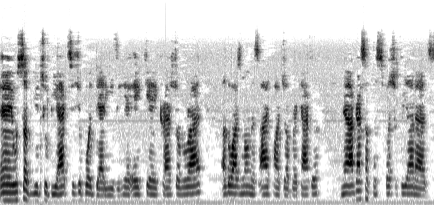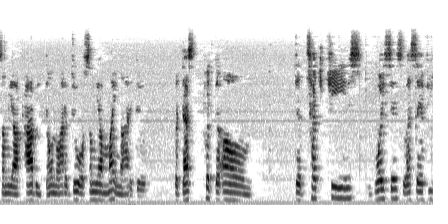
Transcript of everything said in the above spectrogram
Hey, what's up, YouTube reacts? It's your boy Daddyezee here, aka Crash Override, otherwise known as iPod Jailbreak Hacker. Now, I got something special for y'all that some of y'all probably don't know how to do, or some of y'all might know how to do. But that's put the um the touch keys, voices. Let's say if you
